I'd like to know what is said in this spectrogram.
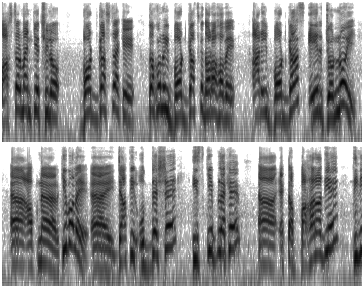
মাস্টার মাইন্ড কে ছিল? বটগাছটাকে। তখন ওই বটগাছকে ধরা হবে। আর এই বটগাছ, এর জন্যই আপনার কি বলে জাতির উদ্দেশ্যে স্কিপ লেখে একটা বাহানা দিয়ে তিনি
